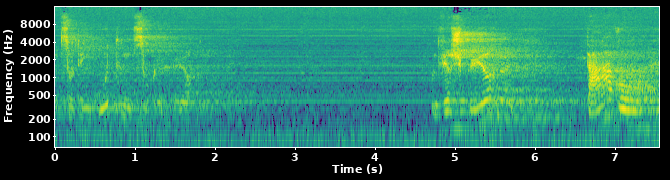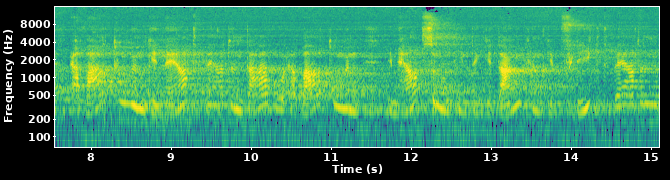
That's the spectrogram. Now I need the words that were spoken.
und zu den Guten zu gehören. Und wir spüren, da wo Erwartungen genährt werden, da wo Erwartungen im Herzen und in den Gedanken gepflegt werden,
